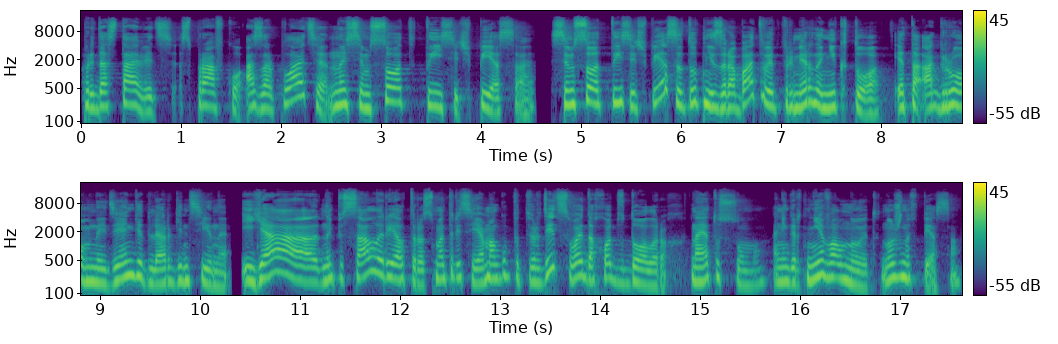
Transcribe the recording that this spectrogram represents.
предоставить справку о зарплате на 700 тысяч песо. 700 тысяч песо тут не зарабатывает примерно никто. Это огромные деньги для Аргентины. И я написала риэлтору, смотрите, я могу подтвердить свой доход в долларах на эту сумму. Они говорят, не волнует, нужно в песо.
